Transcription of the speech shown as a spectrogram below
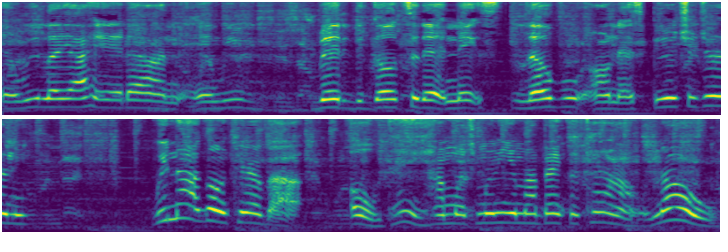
and we lay our head down and we ready to go to that next level on that spiritual journey, we're not to care about, oh, dang, how much money in my bank account. No.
